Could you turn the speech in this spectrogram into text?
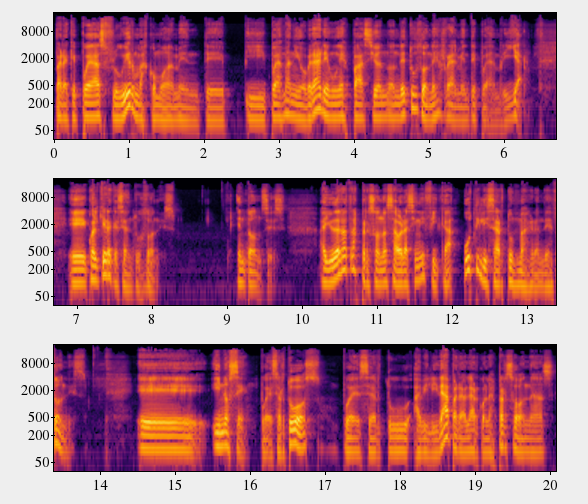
para que puedas fluir más cómodamente y puedas maniobrar en un espacio en donde tus dones realmente puedan brillar, eh, cualquiera que sean tus dones. Entonces, ayudar a otras personas ahora significa utilizar tus más grandes dones. Eh, y no sé, puede ser tu voz, puede ser tu habilidad para hablar con las personas,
